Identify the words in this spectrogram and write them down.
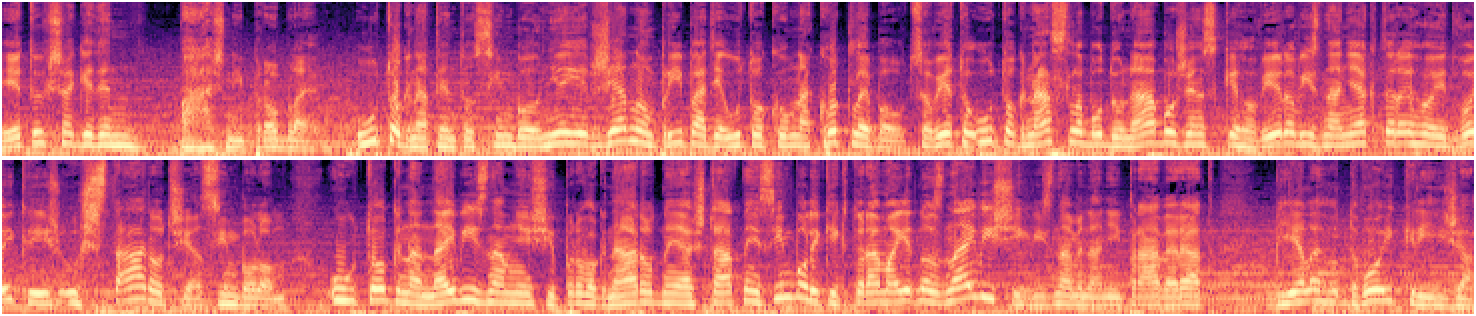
Je tu však jeden vážny problém. Útok na tento symbol nie je v žiadnom prípade útokom na Kotlebovcov. Je to útok na slobodu náboženského vierovýznania, ktorého je dvojkríž už stáročia symbolom. Útok na najvýznamnejší prvok národnej a štátnej symboliky, ktorá má jedno z najvyšších vyznamenaní práve rad bieleho dvojkríža.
